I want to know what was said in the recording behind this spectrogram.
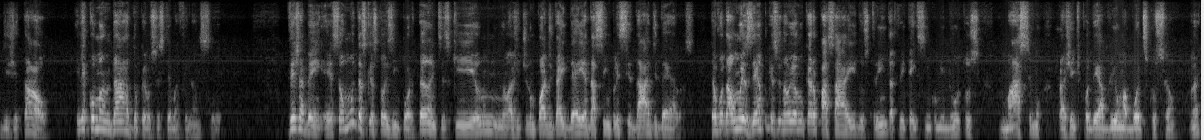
digital, ele é comandado pelo sistema financeiro. Veja bem, eh, são muitas questões importantes que eu não, a gente não pode dar ideia da simplicidade delas. Então, eu vou dar um exemplo, porque senão eu não quero passar aí dos 30, 35 minutos máximo para a gente poder abrir uma boa discussão. Né?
